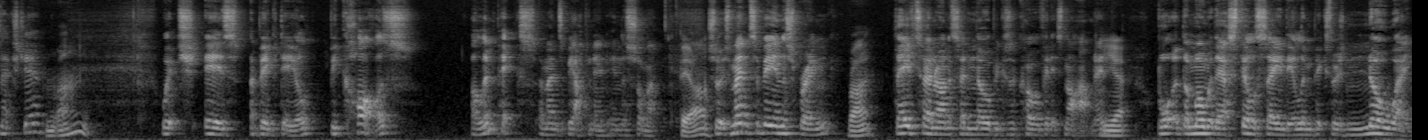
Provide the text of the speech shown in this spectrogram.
next year, Right. which is a big deal because Olympics are meant to be happening in the summer. They are. So it's meant to be in the spring. Right? They've turned around and said no because of COVID, it's not happening. Yeah. But at the moment, they are still saying the Olympics. There is no way.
